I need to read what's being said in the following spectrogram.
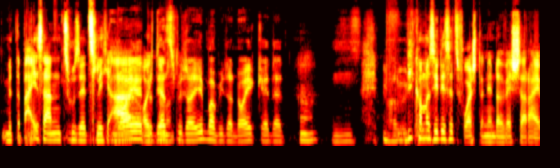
mit dabei sind, zusätzlich auch Neue, euch du lernst wieder immer wieder neue kennen. Wie kann man sich das jetzt vorstellen in der Wäscherei?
